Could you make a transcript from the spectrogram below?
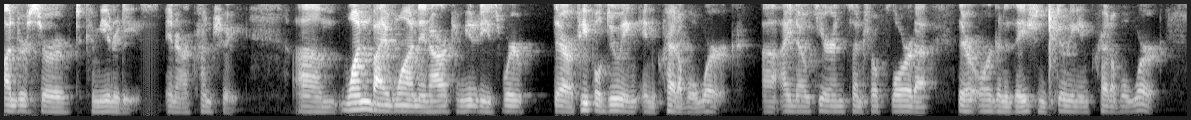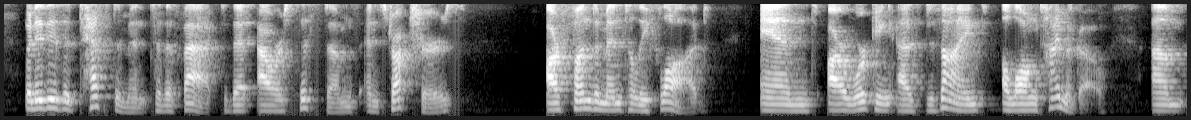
underserved communities in our country. Um, one by one in our communities, where there are people doing incredible work. Uh, I know here in Central Florida, there are organizations doing incredible work. But it is a testament to the fact that our systems and structures are fundamentally flawed and are working as designed a long time ago. Um,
